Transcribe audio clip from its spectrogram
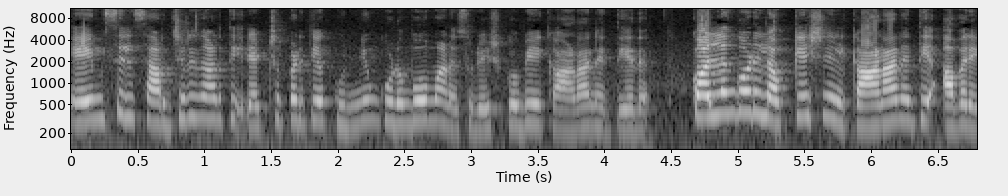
എയിംസിൽ സർജറി നടത്തി രക്ഷപ്പെടുത്തിയ കുഞ്ഞും കുടുംബവുമാണ് സുരേഷ് ഗോപിയെ കാണാനെത്തിയത്. കൊല്ലങ്കോട് ലൊക്കേഷനിൽ കാണാനെത്തിയ അവരെ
